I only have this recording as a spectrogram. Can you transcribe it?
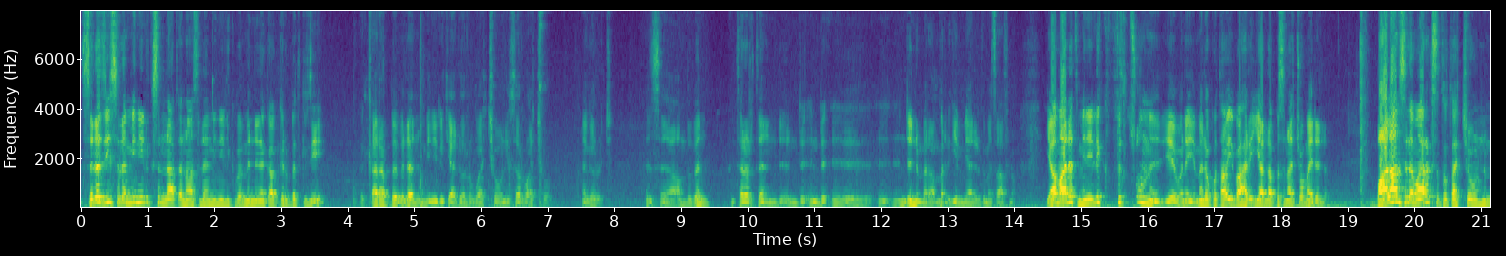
ስለዚህ ስለ ሚኒሊክ ስናጠና ስለ ሚኒሊክ በምንነጋገርበት ጊዜ ቀረብ ብለን ሚኒሊክ ያደረጓቸውን የሰሯቸውን ነገሮች አንብበን ተረድተን እንድንመራመር የሚያደርግ መጽሐፍ ነው። ያ ማለት ሚኒሊክ ፍጹም የሆነ የመለኮታዊ ባህሪ እያላበስናቸውም አይደለም። balance ለማድረግ ስህተታቸውንም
